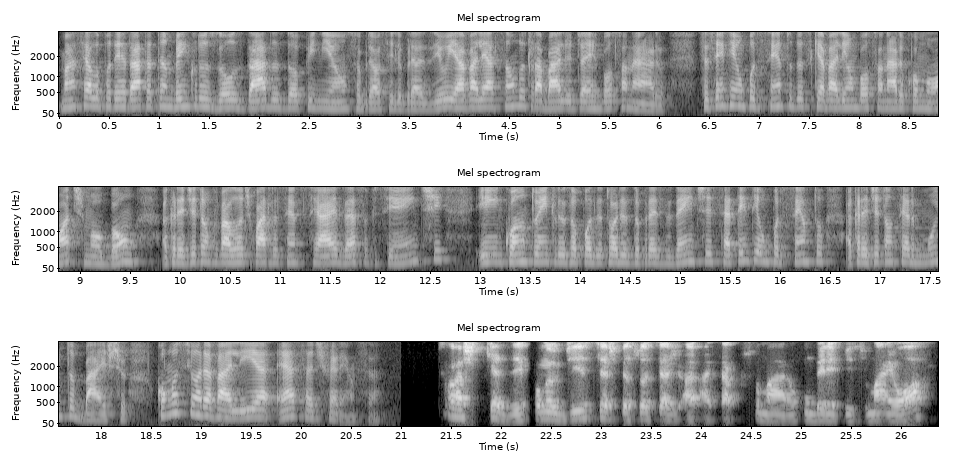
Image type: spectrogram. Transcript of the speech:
Marcelo Poder Data também cruzou os dados da opinião sobre Auxílio Brasil e a avaliação do trabalho de Jair Bolsonaro. 61% dos que avaliam Bolsonaro como ótimo ou bom acreditam que o valor de 400 reais é suficiente, enquanto entre os opositores do presidente, 71% acreditam ser muito baixo. Como o senhor avalia essa diferença? Eu acho que, quer dizer, como eu disse, as pessoas se, se acostumaram com um benefício maior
